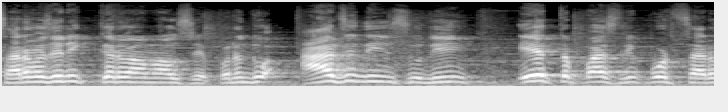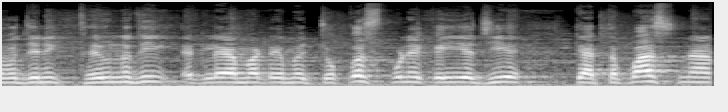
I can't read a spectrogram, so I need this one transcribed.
સાર્વજનિક કરવામાં આવશે. પરંતુ આજ દિન સુધી એ તપાસ રિપોર્ટ સાર્વજનિક થયું નથી. એટલે આ માટે અમે ચોક્કસપણે કહીએ છીએ કે આ તપાસના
